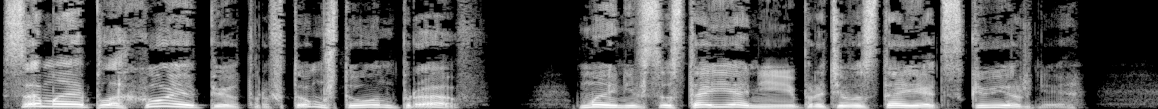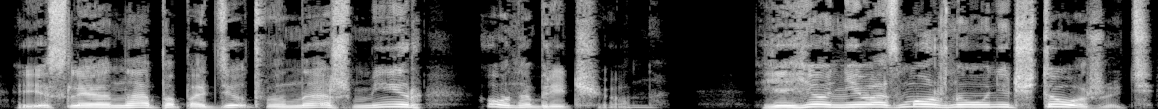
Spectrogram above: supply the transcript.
Самое плохое, Петр, в том, что он прав. Мы не в состоянии противостоять скверне. Если она попадет в наш мир, он обречен. Ее невозможно уничтожить.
